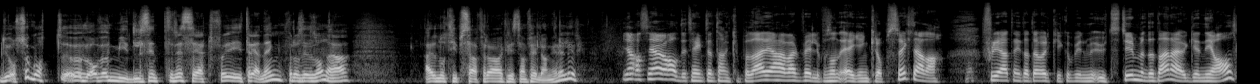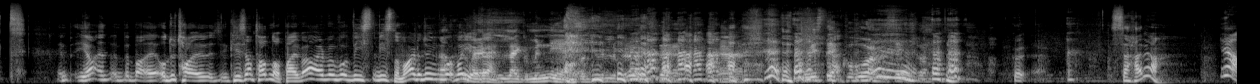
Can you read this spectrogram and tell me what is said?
du er også godt og middels interessert for, i trening, for å si det sånn. Ja. Er det noen tips her fra Christian Fjellanger, eller? Ja, altså Jeg har jo aldri tenkt en tanke på det her. Jeg har vært veldig på sånn egen kroppsvekt. Jeg, da. Fordi jeg har tenkt at jeg orker ikke å begynne med utstyr, men det der er jo genialt. Ja, og du tar, Kristian, ta den opp her. Hva er, vis, vis nå, hva, er det du, hva, hva gjør du? Legger meg ned på gulvet. Hvis det er korona Se her, ja. Ja.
